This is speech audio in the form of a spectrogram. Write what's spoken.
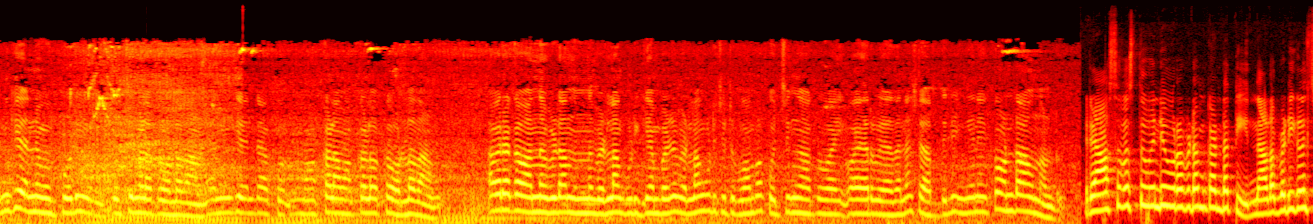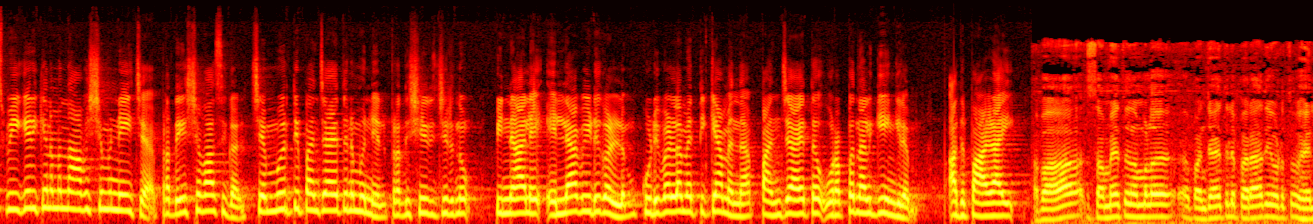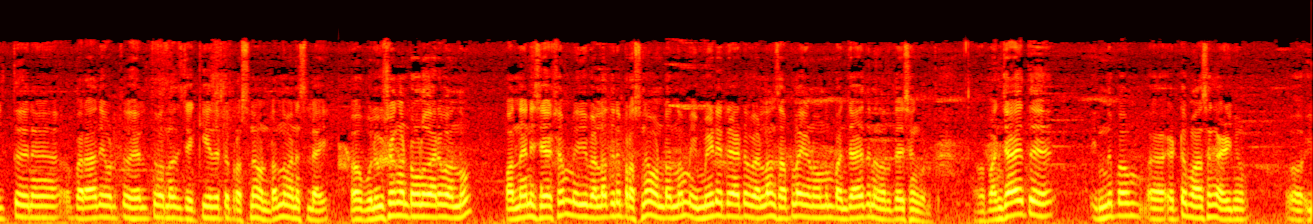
എനിക്ക് തന്നെ പൊടി കൊച്ചുങ്ങളൊക്കെ ഉള്ളതാണ്. എനിക്ക് എന്റെ മക്കളെ മക്കളൊക്കെ ഉള്ളതാണ്. അവരൊക്കെ വന്ന് ഇവിടെ നിന്ന് വെള്ളം കുടിക്കുമ്പോൾ വെള്ളം കുടിച്ചിട്ട് പോകുമ്പോൾ കൊച്ചുങ്ങൾക്ക് വയ- വയറുവേദന ഛർദിൽ ഇങ്ങനെയൊക്കെ ഉണ്ടാവുന്നുണ്ട്. രാസവസ്തുവിന്റെ ഉറവിടം കണ്ടെത്തി നടപടികൾ സ്വീകരിക്കണമെന്ന ആവശ്യമുന്നയിച്ച് പ്രദേശവാസികൾ ചെമ്മൂർത്തി പഞ്ചായത്തിന് മുന്നിൽ പ്രതിഷേധിച്ചിരുന്നു. പിന്നാലെ എല്ലാ വീടുകളിലും കുടിവെള്ളം എത്തിക്കാമെന്ന് പഞ്ചായത്ത് ഉറപ്പ് നൽകിയെങ്കിലും അത് പാഴായി. അപ്പൊ ആ സമയത്ത് നമ്മൾ പഞ്ചായത്തിൽ പരാതി കൊടുത്തു ഹെൽത്തിന് പരാതി കൊടുത്തു ഹെൽത്ത് വന്നത് ചെക്ക് ചെയ്തിട്ട് പ്രശ്നം ഉണ്ടെന്ന് മനസ്സിലായി. അപ്പോൾ പൊല്യൂഷൻ കൺട്രോളുകാർ വന്നു. വന്നതിന് ശേഷം ഈ വെള്ളത്തിന് പ്രശ്നമുണ്ടെന്നും ഇമ്മീഡിയറ്റ് ആയിട്ട് വെള്ളം സപ്ലൈ ചെയ്യണമെന്നും പഞ്ചായത്തിന് നിർദ്ദേശം കൊടുത്തു. അപ്പോൾ പഞ്ചായത്ത് ഇന്നിപ്പം എട്ട് മാസം കഴിഞ്ഞു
